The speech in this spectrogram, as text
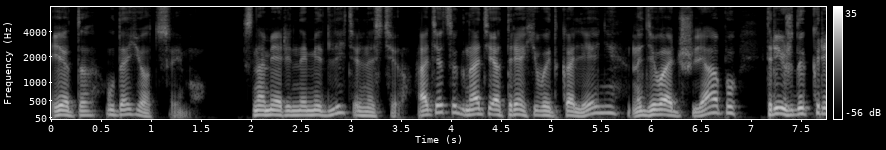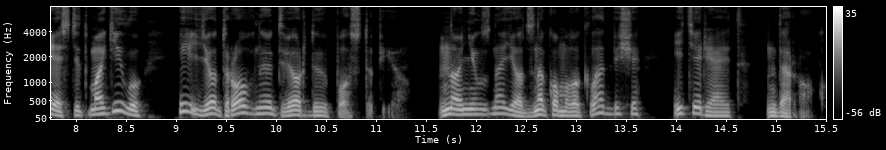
И это удается ему. С намеренной медлительностью отец Игнатий отряхивает колени, надевает шляпу, трижды крестит могилу и идет ровную твердую поступью. Но не узнает знакомого кладбища и теряет дорогу.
